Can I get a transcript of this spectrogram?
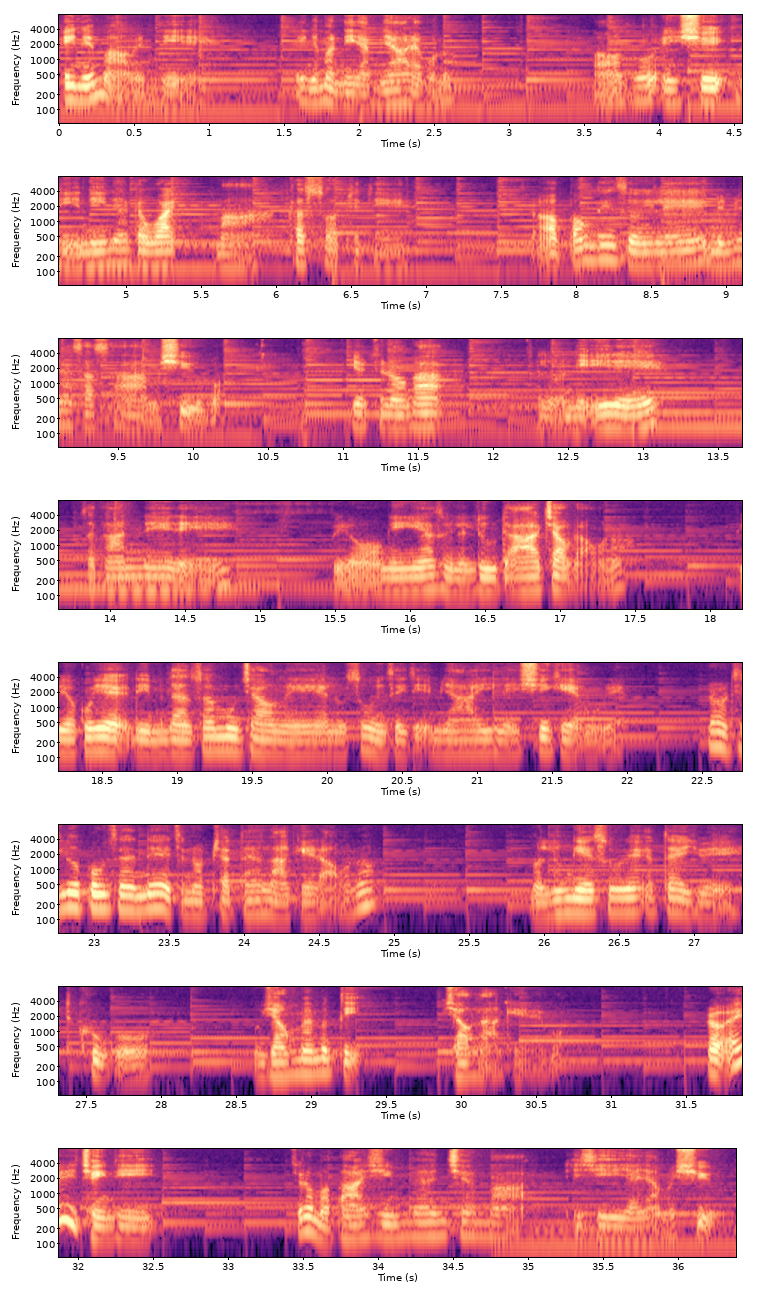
အိမ်ထဲမှာပဲနေတယ်။အိမ်ထဲမှာနေတာများတယ်ပေါ့နော်။အော်ဘိုးအိမ်ရှိဒီအနီးနားတစ်ဝိုက်မှာဖတ်စောဖြစ်တယ်။အော်ပေါင်းသိဆိုရင်လည်းမြများဆဆမရှိဘူးပေါ့ပြီးတော့ကျွန်တော်က အဲ့လိုအနေအေးတယ်စကားနဲတယ်ပြီးတော့ငငယ်ရဆိုရင်လည်းလူတအားကြောက်တာပေါ့နော်ပြီးတော့ကိုယ့်ရဲ့ဒီမတန်ဆွမ်းမှုကြောင့်လည်းအဲ့လိုစိုးရင်စိတ်တွေအများကြီးလည်းရှိခဲ့ဦးတယ်အဲ့တော့ဒီလိုပုံစံနဲ့ကျွန်တော်ဖြတ်တန်းလာခဲ့တာပေါ့နော်မလူငယ်ဆိုတဲ့အသက်အရွယ်တစ်ခုကိုရောင်မှန်းမသိရောက်လာခဲ့တယ်ပေါ့အဲ့တော့အဲ့ဒီအချိန်ထိကျွန်တော်မဘာရှိမှန်းချက်မှအရေးရရမရှိဘူး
